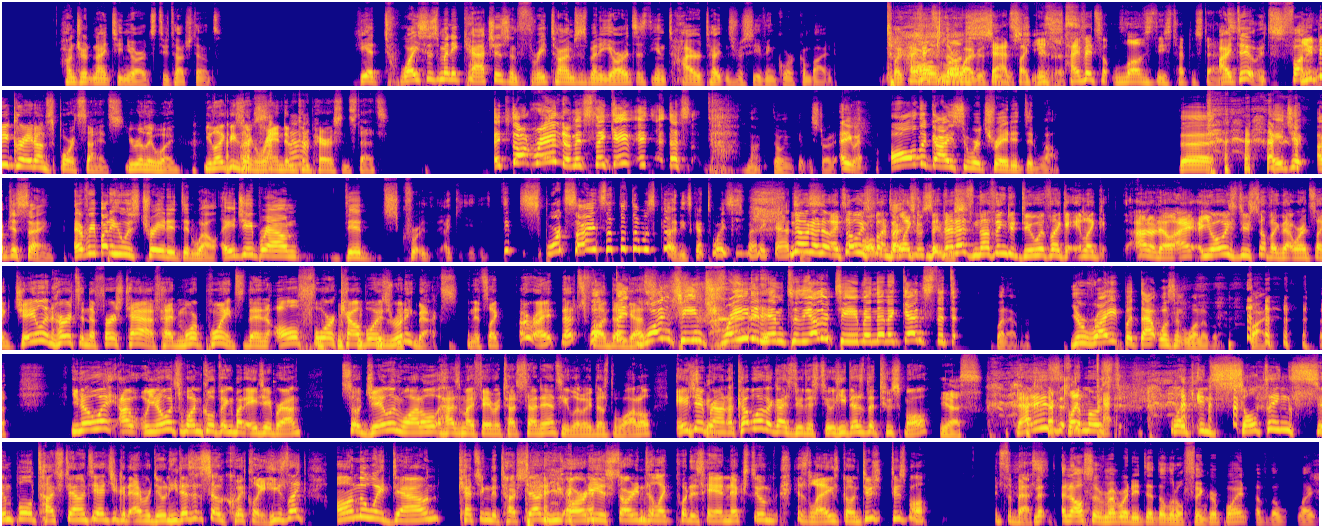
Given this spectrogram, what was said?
119 yards, two touchdowns. He had twice as many catches and three times as many yards as the entire Titans receiving core combined. Like all Heifetz of their wide receivers. stats like this. Heifetz loves these type of stats. I do. It's funny. You'd be great on sports science. You really would. You like these like random comparison stats. It's not random. It's they gave it. That's not. Don't even get me started. Anyway, all the guys who were traded did well. The AJ. I'm just saying. Everybody who was traded did well. AJ Brown did like, sports science. I thought that was good. He's got twice as many catches. No, no, no. It's always fun, but like th- that has nothing to do with like like I don't know. I you always do stuff like that where it's like Jalen Hurts in the first half had more points than all four Cowboys running backs, and it's like, all right, that's Well, fun, I guess. one team traded him to the other team, and then against the t- whatever. You're right, but that wasn't one of them. Fine. You know what? I, you know what's one cool thing about AJ Brown? So Jaylen Waddle has my favorite touchdown dance. He literally does the waddle. AJ. Brown, a couple other guys do this too. He does the too small. yes. That is Like the most like insulting, simple touchdown dance you could ever do. And he does it so quickly. He's like on the way down, catching the touchdown, and he already is starting to like put his hand next to him, his legs going too too small. It's the best. and also, remember when he did the little finger point of the like?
